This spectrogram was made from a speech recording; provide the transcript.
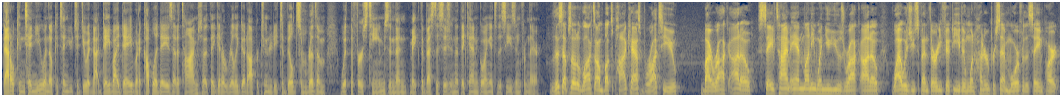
That'll continue, and they'll continue to do it not day by day, but a couple of days at a time so that they get a really good opportunity to build some rhythm with the first teams and then make the best decision that they can going into the season from there. This episode of Locked On Bucs podcast brought to you by Rock Auto. Save time and money when you use Rock Auto. Why would you spend 30, 50, even 100% more for the same part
